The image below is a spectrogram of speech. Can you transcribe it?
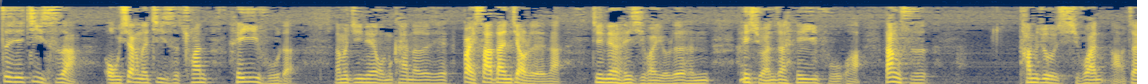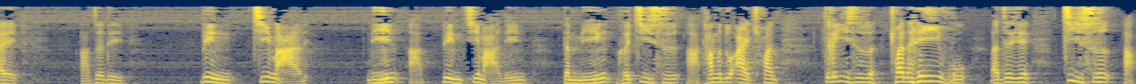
这些祭司啊，偶像的祭司穿黑衣服的。那么今天我们看到这些拜撒旦教的人啊，今天很喜欢，有的人很喜欢穿黑衣服啊。当时他们就喜欢啊，在啊这里并基马林啊，并基马林的名和祭司啊，他们都爱穿。这个意思是穿黑衣服啊，这些祭司啊，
